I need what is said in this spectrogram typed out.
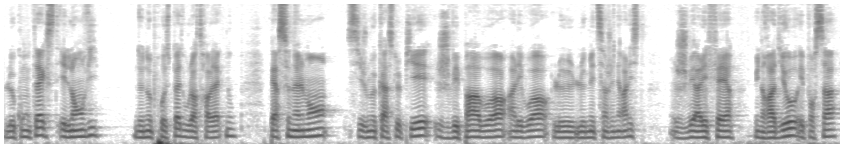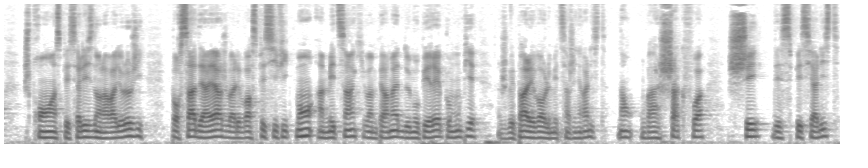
le contexte et l'envie de nos prospects de vouloir travailler avec nous. Personnellement, si je me casse le pied, je vais pas avoir aller voir le, le médecin généraliste. Je vais aller faire une radio et pour ça, je prends un spécialiste dans la radiologie. Pour ça, derrière, je vais aller voir spécifiquement un médecin qui va me permettre de m'opérer pour mon pied. Je ne vais pas aller voir le médecin généraliste. Non, on va à chaque fois chez des spécialistes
